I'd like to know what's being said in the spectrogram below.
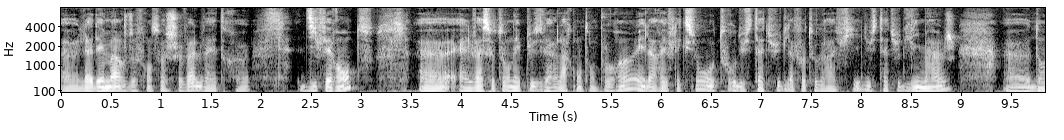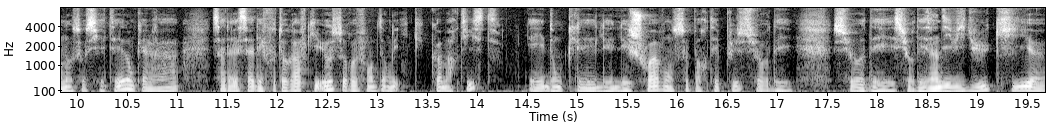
Euh, la démarche de François Cheval va être euh, différente, elle va se tourner plus vers l'art contemporain et la réflexion autour du statut de la photographie, du statut de l'image dans nos sociétés. Donc elle va s'adresser à des photographes qui, eux, se revendiquent comme artistes, et donc les, les, choix vont se porter plus sur des, sur des, sur des individus qui, euh,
